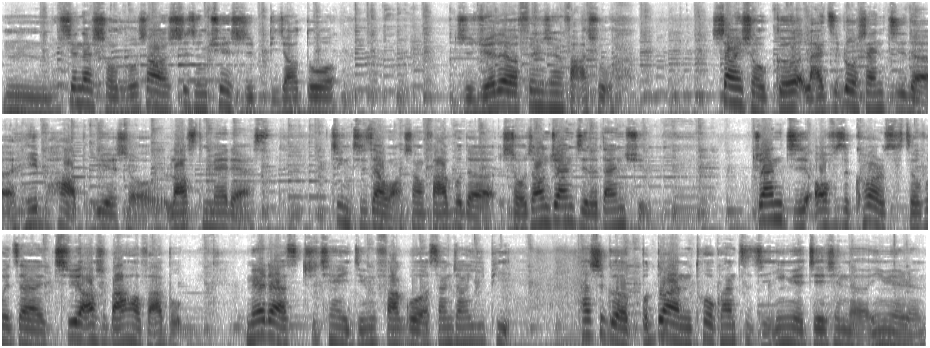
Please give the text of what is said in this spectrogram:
嗯，现在手头上事情确实比较多，只觉得分身乏术。上一首歌来自洛杉矶的 hip hop 乐手 Lost Medias。近期在网上发布的首张专辑的单曲，专辑《Of the Course》则会在七月二十八号发布。Merdas 之前已经发过三张 EP，他是个不断拓宽自己音乐界限的音乐人。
